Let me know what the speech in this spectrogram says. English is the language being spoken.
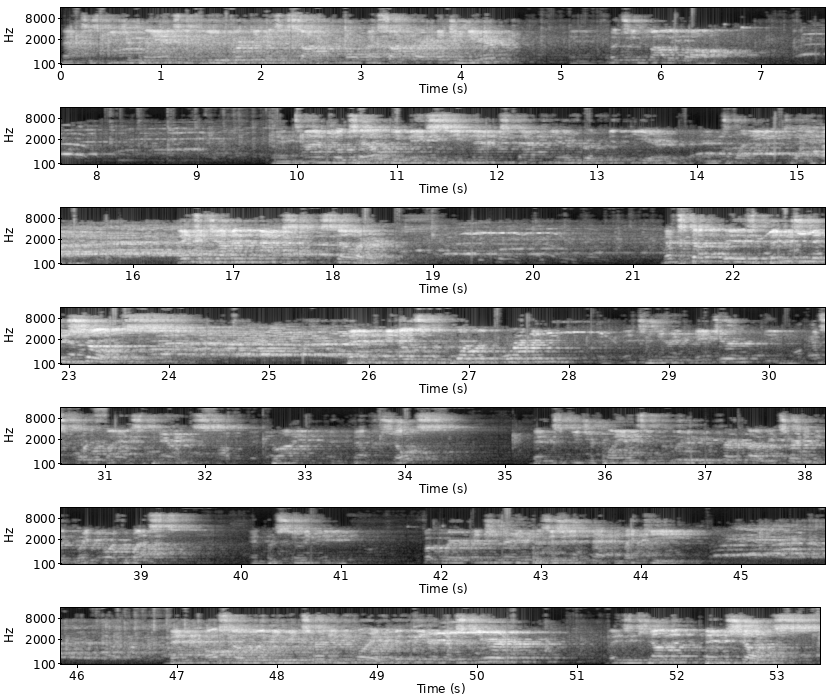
Max's future plans include working as a software engineer and coaching volleyball. And time will tell, we may see Max back here for a fifth year in 2025. Ladies and gentlemen, Max Sellers. Next up is Benjamin Schultz. Ben hails from Portland, Oregon, engineering major, being escorted by his parents, Brian and Beth Schultz. Ben's future plans include uh, returning to the Great Northwest and pursuing a footwear engineering position at Nike. Ben also will be returning for a fifth year next year Ladies and gentlemen, Ben Schultz.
